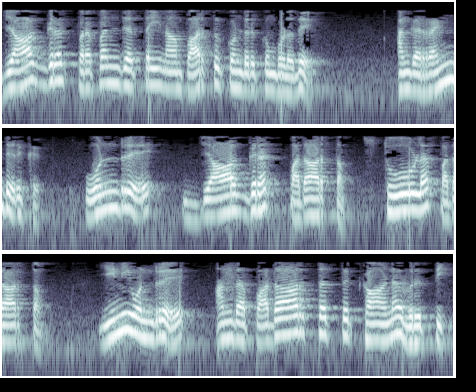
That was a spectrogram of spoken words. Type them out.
ஜாகிரத் பிரபஞ்சத்தை நாம் பார்த்து கொண்டிருக்கும் பொழுது அங்க ரெண்டு இருக்கு. ஒன்று ஜாகிரத் பதார்த்தம் ஸ்தூல பதார்த்தம். இனி ஒன்று அந்த பதார்த்தத்திற்கான விருத்தி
